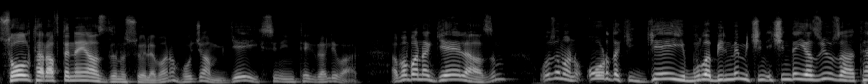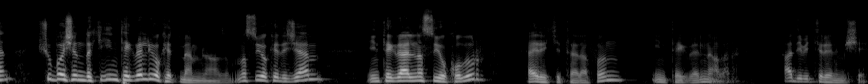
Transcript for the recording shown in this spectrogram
Sol tarafta ne yazdığını söyle bana. Hocam gx'in integrali var. Ama bana g lazım. O zaman oradaki g'yi bulabilmem için içinde yazıyor zaten. Şu başındaki integrali yok etmem lazım. Nasıl yok edeceğim? İntegral nasıl yok olur? Her iki tarafın integralini alarak. Hadi bitirelim işi.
